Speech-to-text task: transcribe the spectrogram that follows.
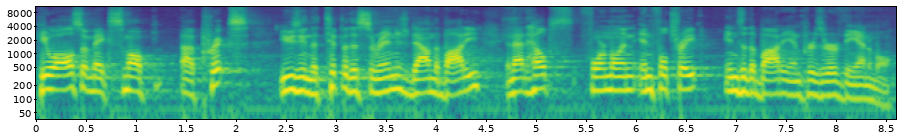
he will also make small uh, pricks using the tip of the syringe down the body and that helps formalin infiltrate into the body and preserve the animal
